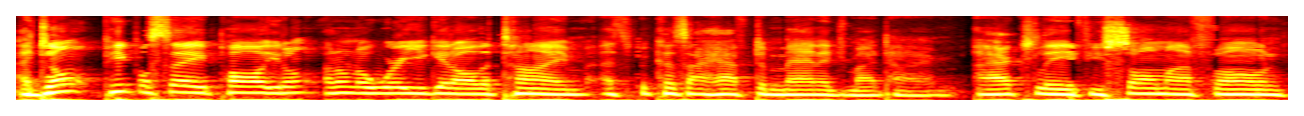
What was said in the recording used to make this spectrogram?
I don't. People say, Paul, you don't. I don't know where you get all the time. That's because I have to manage my time. I actually, if you saw my phone,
